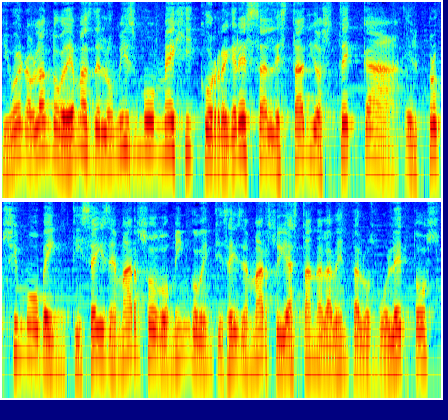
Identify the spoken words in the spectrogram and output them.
Y bueno, hablando de más de lo mismo, México regresa al Estadio Azteca el próximo 26 de marzo, domingo 26 de marzo, ya están a la venta los boletos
